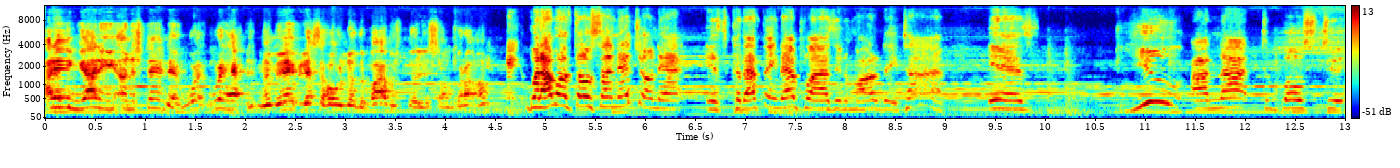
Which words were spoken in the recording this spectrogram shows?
I didn't, I didn't understand that. What, what happened? Maybe that's a whole nother Bible study or something. But I'm, But I want to throw something at you on that is because I think that applies in the modern day time is you are not supposed to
